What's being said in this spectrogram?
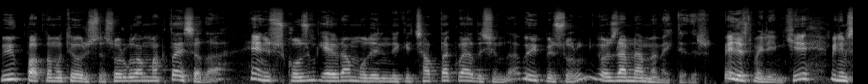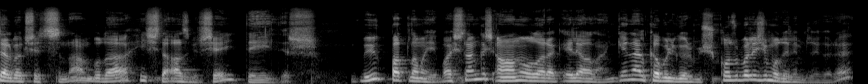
büyük patlama teorisi de sorgulanmaktaysa da henüz kozmik evren modelindeki çatlaklar dışında büyük bir sorun gözlemlenmemektedir. Belirtmeliyim ki bilimsel bakış açısından bu da hiç de az bir şey değildir. Büyük patlamayı başlangıç anı olarak ele alan genel kabul görmüş kozmoloji modelimize göre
